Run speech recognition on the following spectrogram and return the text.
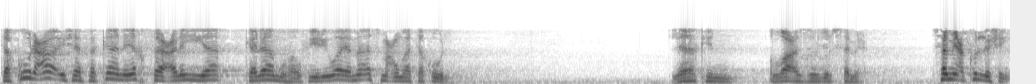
تقول عائشة فكان يخفى علي كلامها وفي رواية ما أسمع ما تقول. لكن الله عز وجل سمع. سمع كل شيء.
